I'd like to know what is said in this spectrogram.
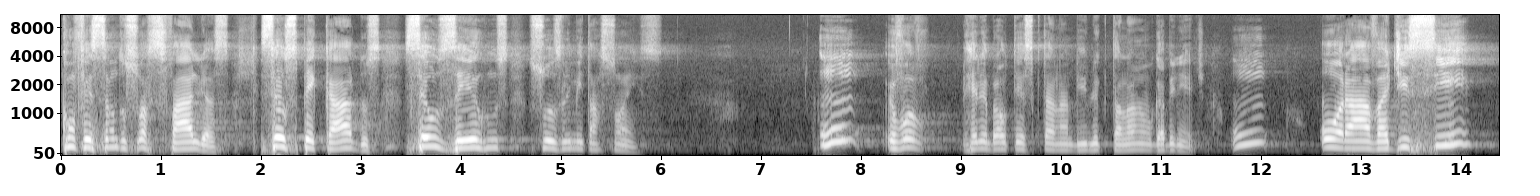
confessando suas falhas, seus pecados, seus erros, suas limitações. Um, eu vou relembrar o texto que está na Bíblia, que está lá no gabinete. Um orava de si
